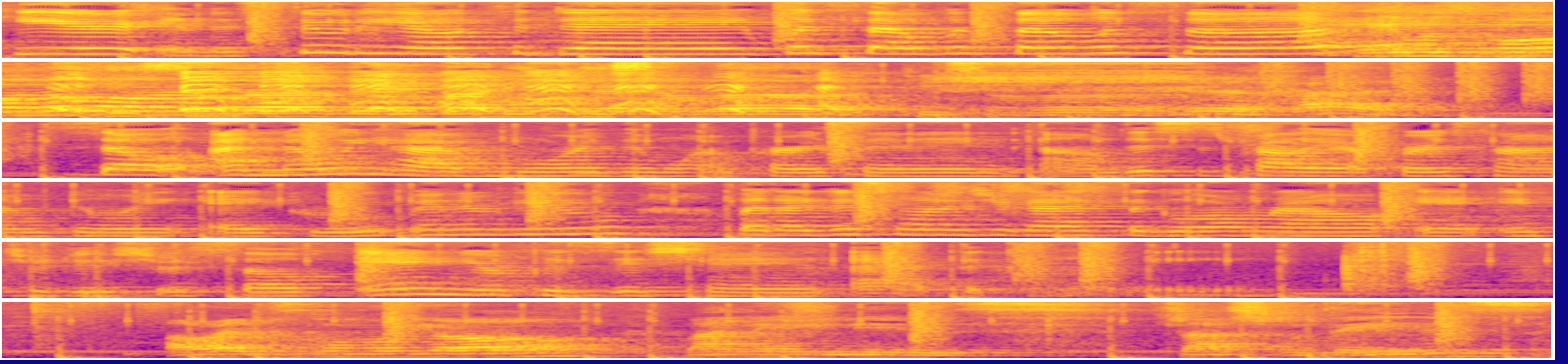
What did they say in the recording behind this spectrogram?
here in the studio today. What's up? What's up? What's up? Hey, what's going on? Peace and love, everybody. Peace and love. Peace and love. Yeah, hi. So I know we have more than one person, and um, this is probably our first time doing a group interview. But I just wanted you guys to go around and introduce yourself and your position at the company. All right, what's going on, y'all? My name is Joshua Davis,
